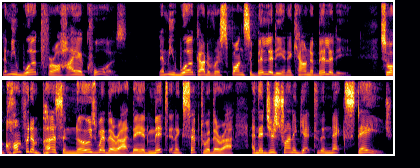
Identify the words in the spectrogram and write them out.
let me work for a higher cause. Let me work out of responsibility and accountability. So a confident person knows where they're at, they admit and accept where they're at, and they're just trying to get to the next stage.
